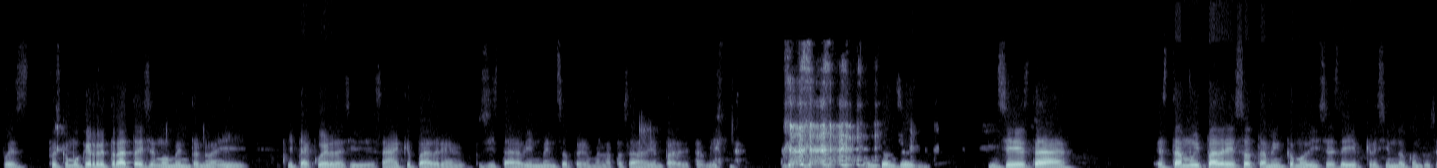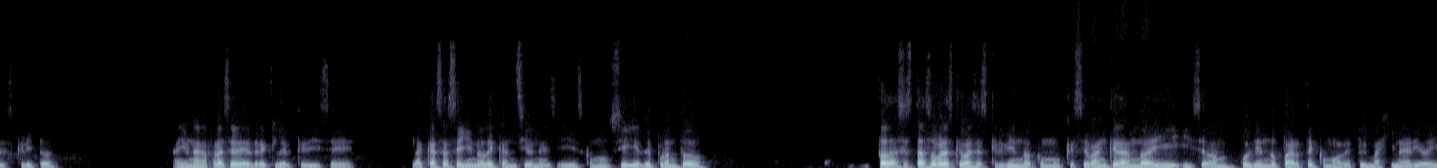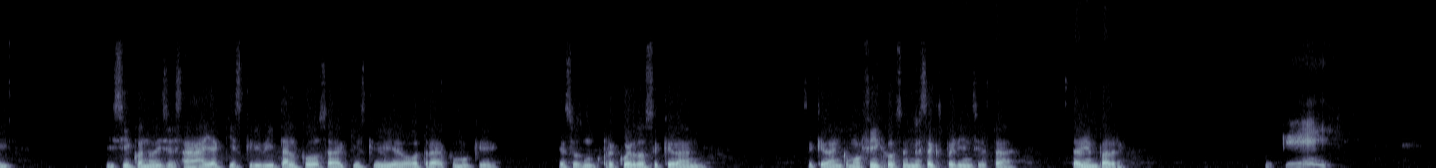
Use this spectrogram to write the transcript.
pues, pues como que retrata ese momento, ¿no? Y, y te acuerdas y dices, ah, qué padre, pues sí estaba bien menso, pero me la pasaba bien padre también. Entonces, sí, está, Está muy padre eso también, como dices, de ir creciendo con tus escritos. Hay una frase de Drexler que dice, la casa se llenó de canciones y es como, sí, de pronto todas estas obras que vas escribiendo como que se van quedando ahí y se van volviendo parte como de tu imaginario y, y sí, cuando dices, ay, aquí escribí tal cosa, aquí escribí otra, como que esos recuerdos se quedan, se quedan como fijos en esa experiencia, está, está bien padre. Ok.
